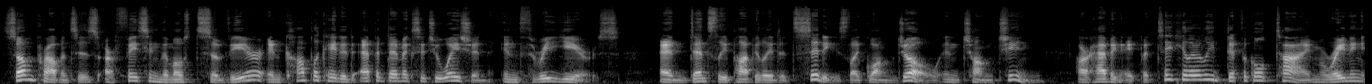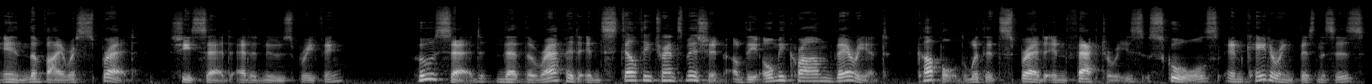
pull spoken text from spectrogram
Some provinces are facing the most severe and complicated epidemic situation in three years, and densely populated cities like Guangzhou and Chongqing are having a particularly difficult time reining in the virus spread, she said at a news briefing. Hu said that the rapid and stealthy transmission of the Omicron variant coupled with its spread in factories, schools, and catering businesses,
